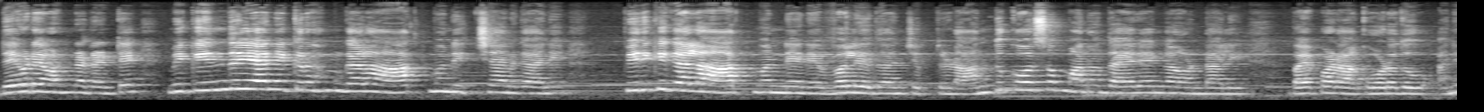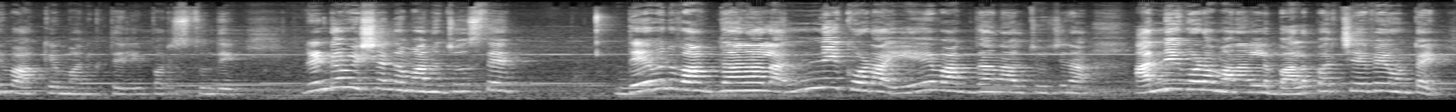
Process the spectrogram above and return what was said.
దేవుడు ఏమంటున్నాడంటే మీకు ఇంద్రియ నిగ్రహం గల ఆత్మను ఇచ్చాను కానీ పిరికి గల ఆత్మను నేను ఇవ్వలేదు అని చెప్తున్నాడు. అందుకోసం మనం ధైర్యంగా ఉండాలి భయపడకూడదు అని వాక్యం మనకు తెలియపరుస్తుంది. రెండో విషయంగా మనం చూస్తే దేవుని వాగ్దానాలు అన్నీ కూడా ఏ వాగ్దానాలు చూసినా అన్నీ కూడా మనల్ని బలపరిచేవే ఉంటాయి.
